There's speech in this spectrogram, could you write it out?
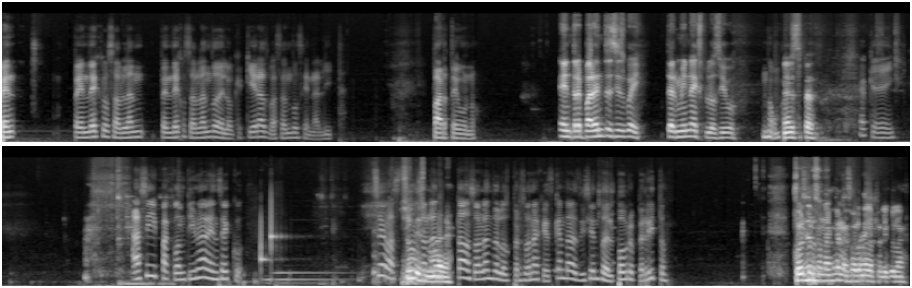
Pen- pendejos, hablan, pendejos hablando de lo que quieras basándose en Alita. Parte 1. Entre paréntesis, güey, termina explosivo. No Mira este pedo. Ok. Así, para continuar en seco. Sebas, hablando, estamos hablando de los personajes. ¿Qué andabas diciendo del pobre perrito? Fue el personaje mejor de la película.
